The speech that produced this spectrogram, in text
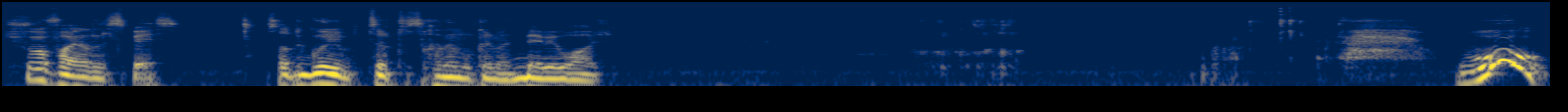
شو Final Space صدقوني بتصير تستخدموا كلمة baby واجد. وو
